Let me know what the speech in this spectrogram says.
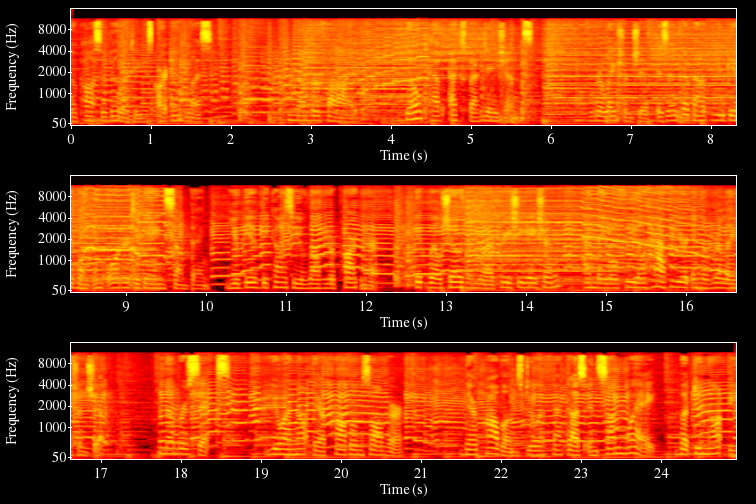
the possibilities are endless. Number 5. Don't have expectations. Relationship isn't about you giving in order to gain something, you give because you love your partner. It will show them your appreciation, and they will feel happier in the relationship. Number 6. You are not their problem solver. Their problems do affect us in some way, but do not be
